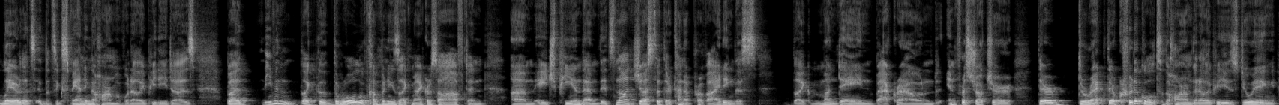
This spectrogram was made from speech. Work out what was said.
layer that's that's expanding the harm of what LAPD does. But even like the the role of companies like Microsoft and um, HP and them, it's not just that they're kind of providing this like mundane background infrastructure. They're direct, they're critical to the harm that LAPD is doing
